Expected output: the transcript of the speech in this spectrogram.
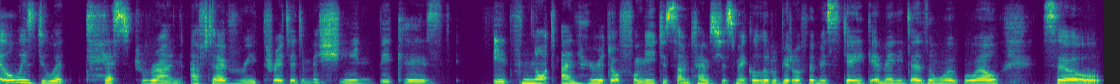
I always do a test run after I've rethreaded a machine because it's not unheard of for me to sometimes just make a little bit of a mistake and then it doesn't work well. So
